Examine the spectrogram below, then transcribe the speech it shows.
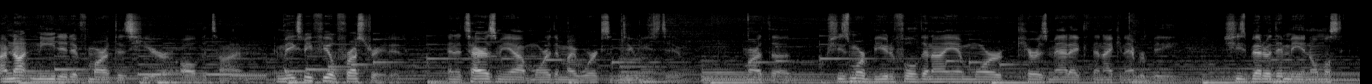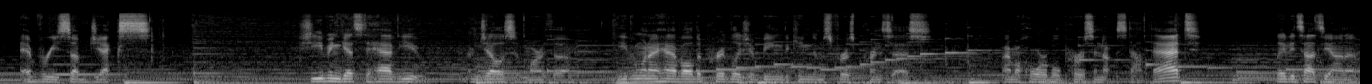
I'm not needed if Martha's here all the time. It makes me feel frustrated, and it tires me out more than my works and duties do. Martha, she's more beautiful than I am, more charismatic than I can ever be. She's better than me in almost every subjects. She even gets to have you. I'm jealous of Martha. Even when I have all the privilege of being the kingdom's first princess. I'm a horrible person. Stop that. Lady Tatiana.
